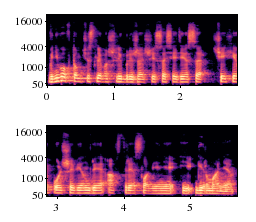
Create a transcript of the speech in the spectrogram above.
В него в том числе вошли ближайшие соседи СССР – Чехия, Польша, Венгрия, Австрия, Словения и Германия.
